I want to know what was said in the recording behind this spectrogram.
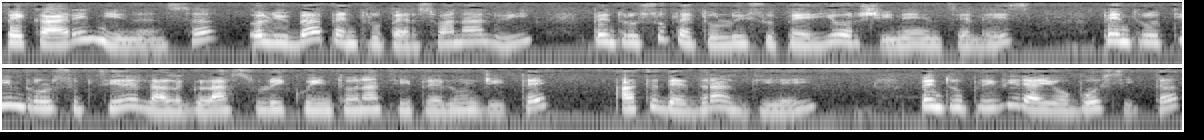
pe care Nin însă îl iubea pentru persoana lui, pentru sufletul lui superior și neînțeles, pentru timbrul subțirel al glasului cu intonații prelungite, atât de drag ei, pentru privirea ei obosită,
